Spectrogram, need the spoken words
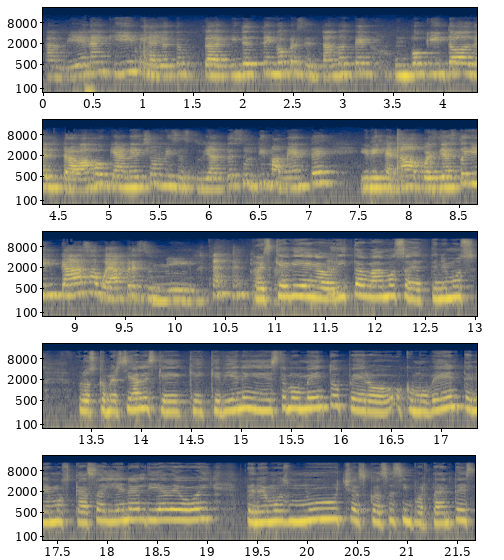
También aquí, mira, yo aquí te tengo presentándote un poquito del trabajo que han hecho mis estudiantes últimamente y dije, no, pues ya estoy en casa, voy a presumir. Pues qué bien, ahorita vamos, tenemos los comerciales que, que, que vienen en este momento, pero como ven, tenemos casa llena el día de hoy, tenemos muchas cosas importantes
